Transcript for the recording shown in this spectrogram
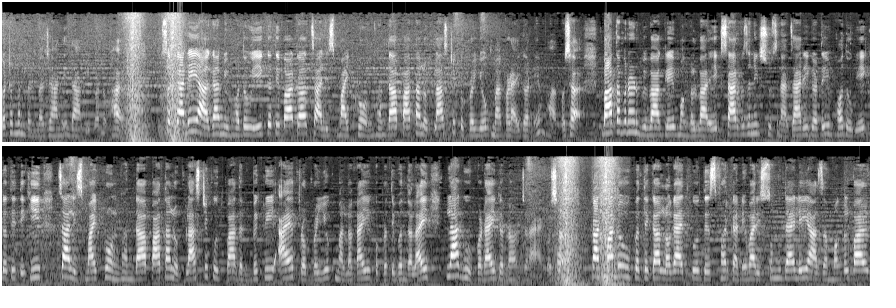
गठबन्धनमा जाने दावी गर्नुभयो। सरकारले आगामी भदौ एक गतेबाट चालिस माइक्रोन भन्दा पातालो प्लास्टिकको प्रयोगमा कडाई गर्ने भएको छ। वातावरण विभागले मंगलबार एक सार्वजनिक सूचना जारी गर्दै भदौ एक गतेदेखि चालिस माइक्रोन भन्दा पातालो प्लास्टिकको उत्पादन बिक्री आयात र प्रयोगमा लगाइएको प्रतिबन्धलाई लागू कडाई गर्न जनाएको छ। काठमाडौँ उपत्यका लगायतको देशभरका नेवारी समुदायले आज मंगलबार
